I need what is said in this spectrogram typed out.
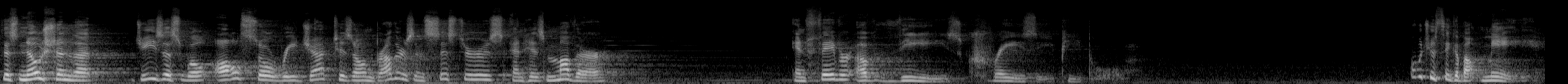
this notion that Jesus will also reject his own brothers and sisters and his mother in favor of these crazy people. What would you think about me?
